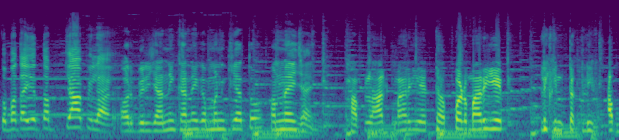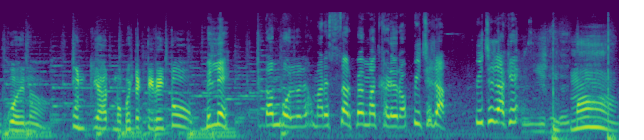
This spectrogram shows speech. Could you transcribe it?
तो बताइए तब क्या पिलाए और बिरयानी खाने का मन किया तो हम नहीं जाएँगे। आप लात मारिए थप्पड़ मारिए लेकिन तकलीफ़ आपको है ना। उनके हाथ में भटकती रही तो। बिल्ले कम बोलो हमारे सर पे मत खड़े रहो पीछे जा पीछे जाके। मैं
